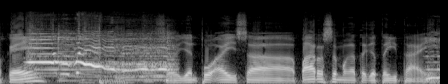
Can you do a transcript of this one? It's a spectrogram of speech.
Okay? So, yan po ay sa para sa mga taga-taytay.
